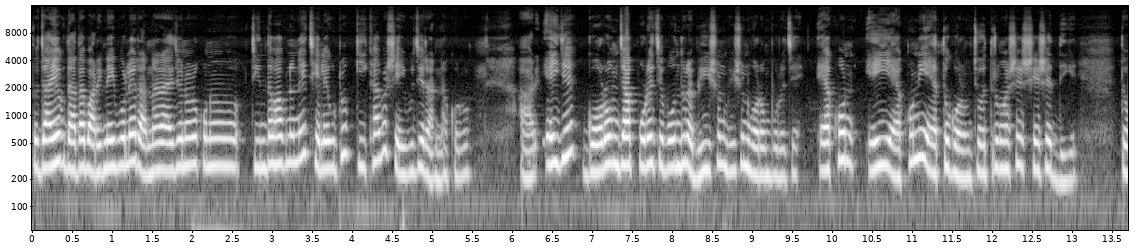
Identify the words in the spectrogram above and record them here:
তো যাই হোক, দাদা বাড়ি নেই বলে রান্নার আয়োজনেরও কোনো চিন্তা ভাবনা নেই। ছেলে উঠুক, কী খাবে সেই বুঝে রান্না করব। আর এই যে গরম যা পড়েছে বন্ধুরা, ভীষণ ভীষণ গরম পড়েছে। এখন, এই এখনই এত গরম, চৈত্র মাসের শেষের দিকে। তো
